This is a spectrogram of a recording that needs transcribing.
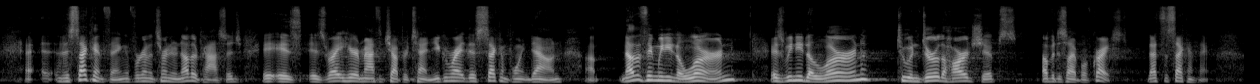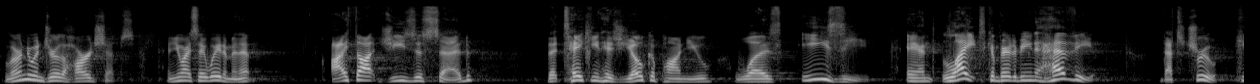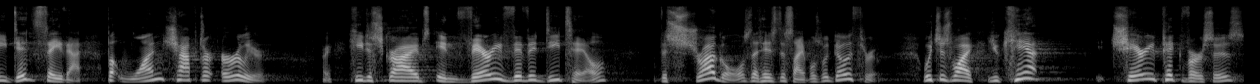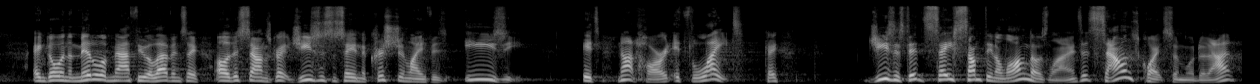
The second thing, if we're going to turn to another passage, is, is right here in Matthew chapter 10. You can write this second point down. Uh, another thing we need to learn is we need to learn to endure the hardships of a disciple of Christ. That's the second thing. Learn to endure the hardships. And you might say, wait a minute, I thought Jesus said, that taking his yoke upon you was easy and light compared to being heavy. That's true. He did say that. But one chapter earlier, right, he describes in very vivid detail the struggles that his disciples would go through, which is why you can't cherry pick verses and go in the middle of Matthew 11 and say, oh, this sounds great. Jesus is saying the Christian life is easy. It's not hard, it's light. Okay? Jesus did say something along those lines. It sounds quite similar to that.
